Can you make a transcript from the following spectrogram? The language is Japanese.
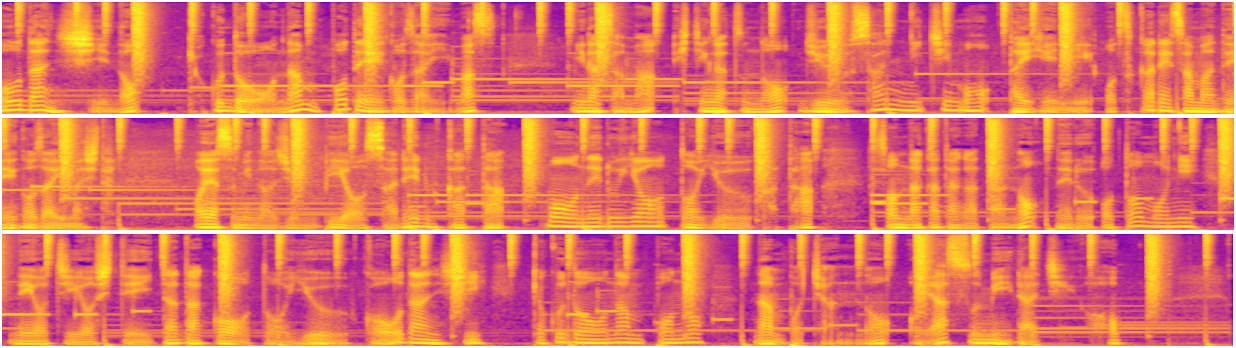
講談師の極道南歩でございます。皆様、7月の13日も大変にお疲れ様でございました。お休みの準備をされる方、もう寝るよという方、そんな方々の寝るおともに寝落ちをしていただこうという講談師、極道南歩の南歩ちゃんのおやすみラジオ。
